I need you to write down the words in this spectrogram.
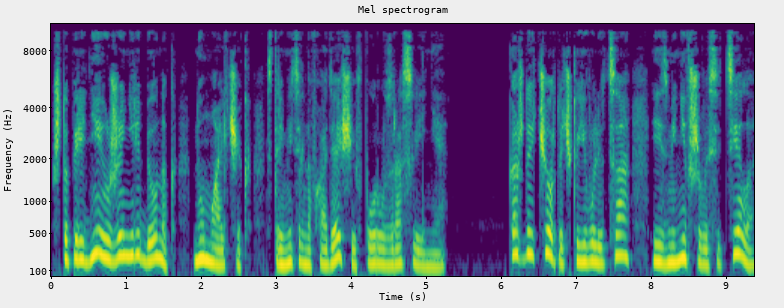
что перед ней уже не ребенок, но мальчик, стремительно входящий в пору взросления. Каждая черточка его лица и изменившегося тела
